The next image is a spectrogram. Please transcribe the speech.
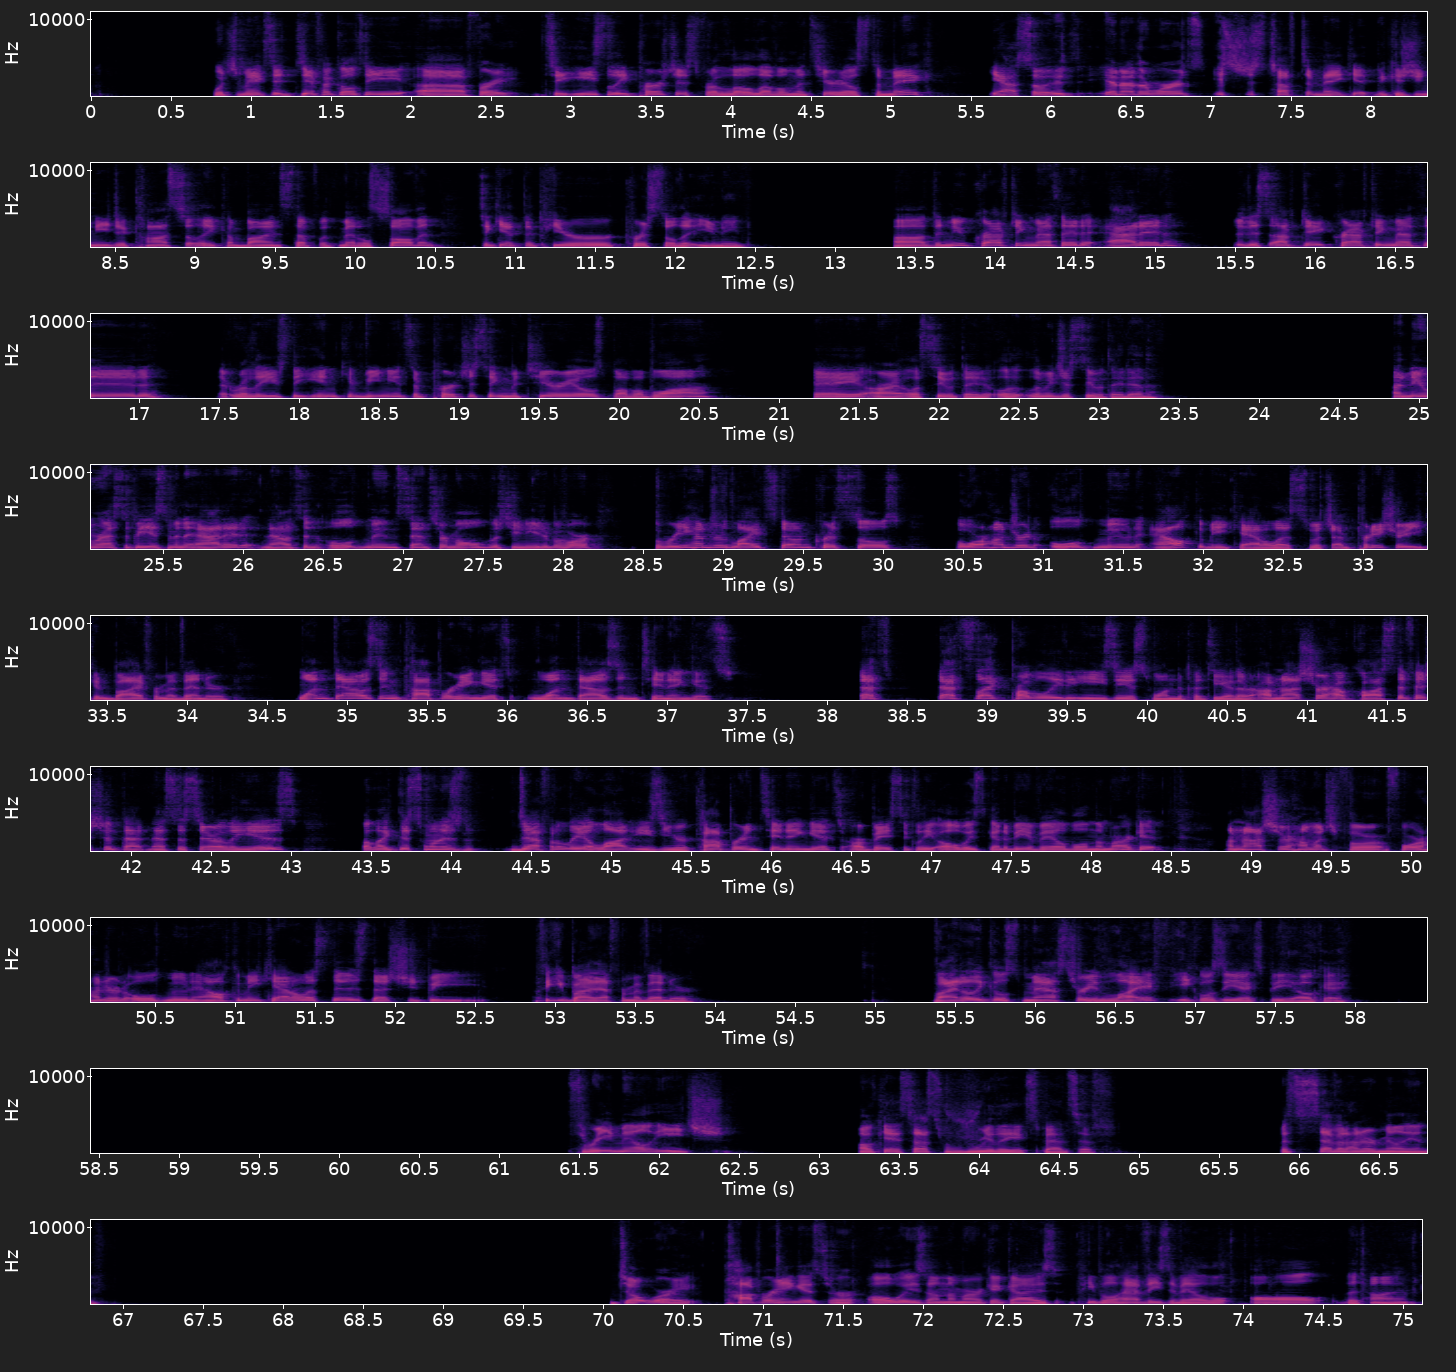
which makes it difficulty uh, for to easily purchase for low-level materials to make yeah, so it's in other words, it's just tough to make it because you need to constantly combine stuff with metal solvent to get the pure crystal that you need. Uh, the new crafting method added through this update crafting method that relieves the inconvenience of purchasing materials, blah, blah, blah. Okay, all right, let's see what they did. Let me just see what they did. A new recipe has been added. Now it's an old moon sensor mold, which you needed before. 300 lightstone crystals, 400 old moon alchemy catalysts, which I'm pretty sure you can buy from a vendor. 1000 copper ingots 1000 tin ingots that's that's like probably the easiest one to put together i'm not sure how cost efficient that necessarily is but like this one is definitely a lot easier. Copper and tin ingots are basically always going to be available in the market. I'm not sure how much for 400 old moon alchemy catalyst is. That should be i think you buy that from a vendor. Vital equals mastery life equals exp okay. Three mil each. Okay, so that's really expensive. It's 700 million. Don't worry. Copper ingots are always on the market, guys. People have these available all the time.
